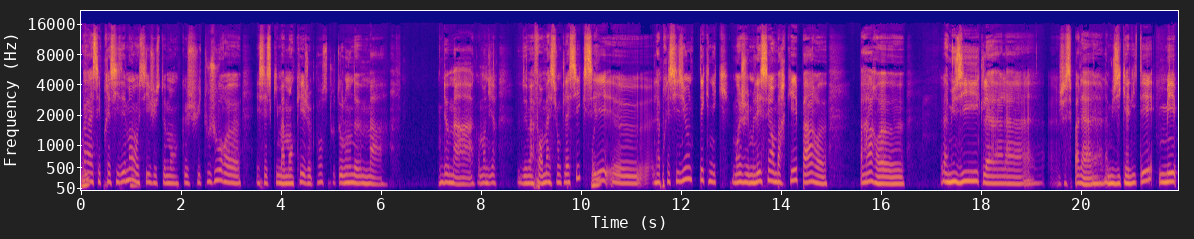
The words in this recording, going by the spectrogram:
Oui. pas assez précisément Ouais. aussi justement, que je suis toujours, euh, et c'est ce qui m'a manqué, je pense, tout au long de ma, de ma, comment dire, de ma formation classique, c'est Oui. euh, la précision technique. Moi, je vais me laisser embarquer par, euh, par la musique, la, la, je sais pas, la, la musicalité, mais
